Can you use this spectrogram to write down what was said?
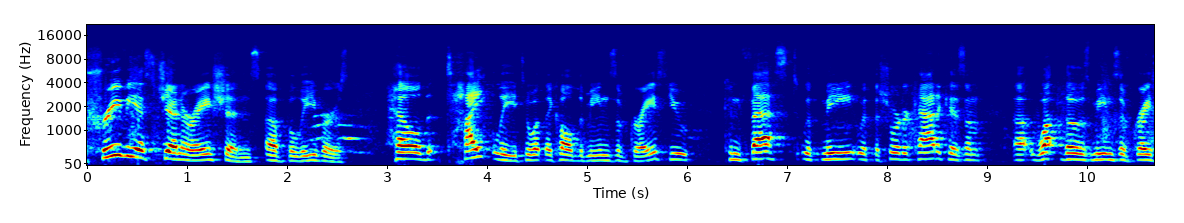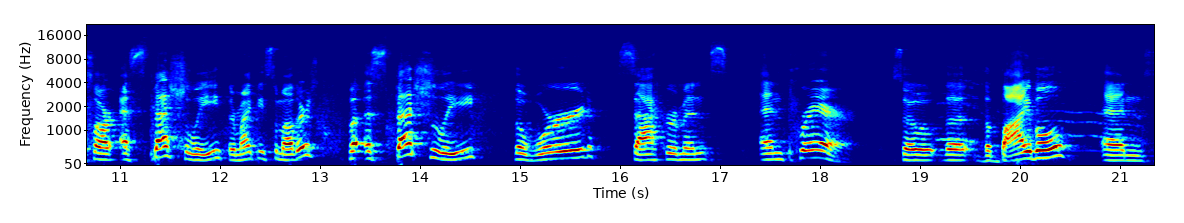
Previous generations of believers held tightly to what they called the means of grace. You confessed with me with the shorter catechism uh, what those means of grace are, especially, there might be some others, but especially the word, sacraments, and prayer. So the, the Bible, and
